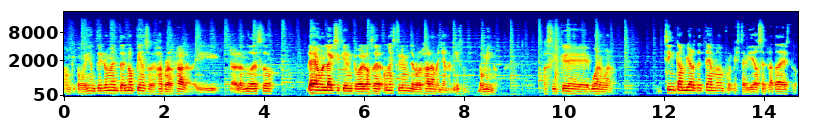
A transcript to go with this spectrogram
Aunque como dije anteriormente, no pienso dejar Brawlhalla, y hablando de eso, dejen un like si quieren que vuelva a hacer un streaming de Brawlhalla mañana mismo, domingo. Así que, bueno, bueno sin cambiar de tema, porque este video se trata de esto,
